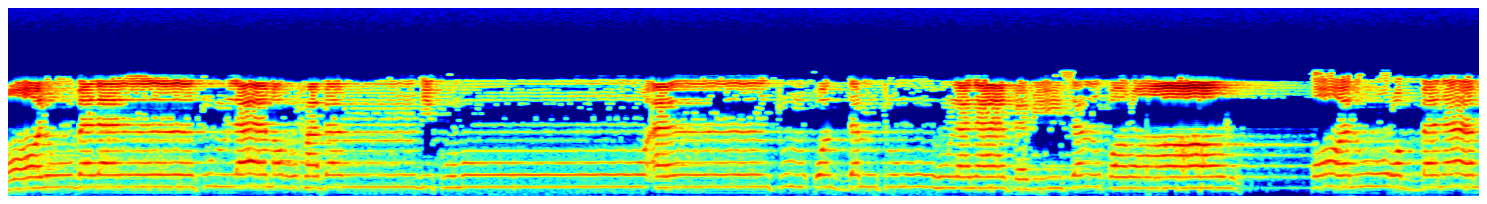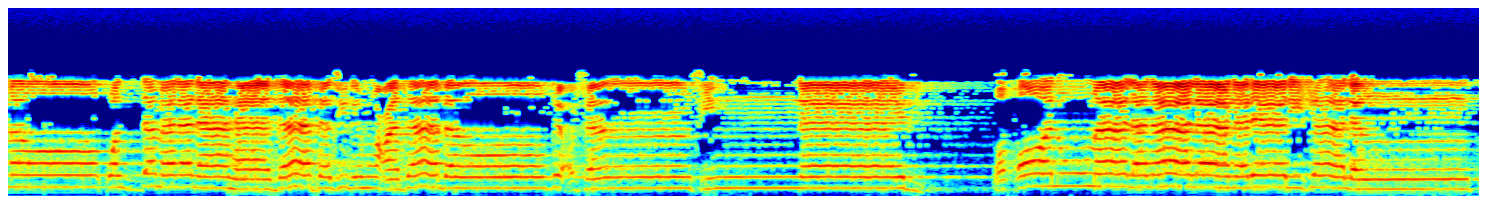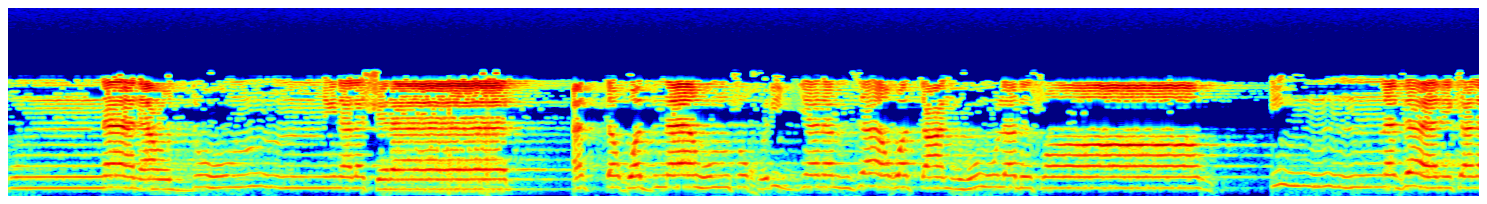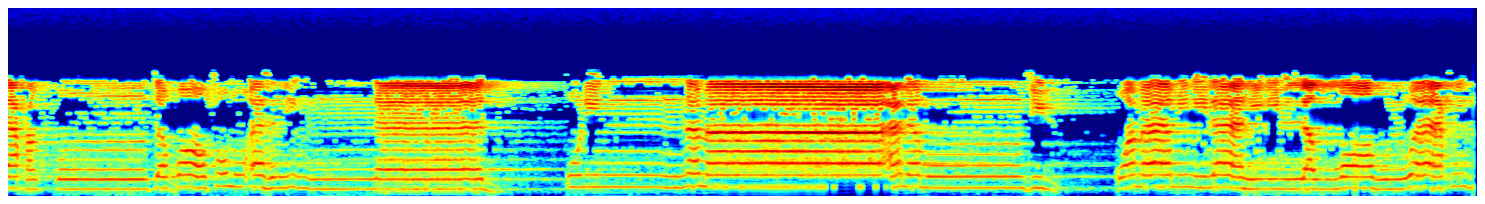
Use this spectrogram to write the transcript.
قالوا بل أنتم لا مرحبا بكم. أنتم قدمتموه لنا فبيس القرار. قالوا ربنا من قدم لنا هذا فزده عذابا ضعفا في النار. وقالوا ما لنا لا نرى رجالا كنا كنا نعدهم من الأشرار أتخذناهم سخريا أمزاغت عنهم الأبصار إن ذلك لحق تخاصم أهل النَّارِ قل إنما أنا منذر وما من إله إلا الله الواحد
